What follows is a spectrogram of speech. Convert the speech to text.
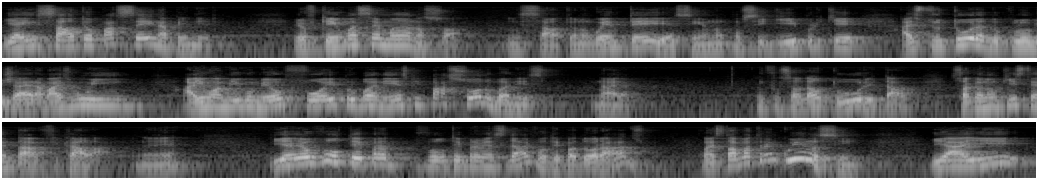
e aí em Salto eu passei na peneira. Eu fiquei uma semana só em salto. Eu não aguentei, assim, eu não consegui porque a estrutura do clube já era mais ruim. Aí um amigo meu foi pro Banespa e passou no Banespa na época, em função da altura e tal. Só que eu não quis tentar ficar lá, né? E aí eu voltei para voltei para minha cidade, voltei para Dourados, mas estava tranquilo assim. E aí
